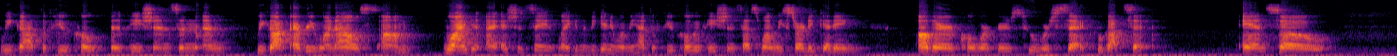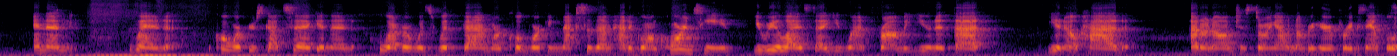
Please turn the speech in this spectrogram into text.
we got the few COVID patients and then we got everyone else. Um, well, I, I should say, like in the beginning, when we had the few COVID patients, that's when we started getting other coworkers who were sick, who got sick. And so, and then when coworkers got sick, and then whoever was with them or co- working next to them had to go on quarantine, you realize that you went from a unit that, you know, had I don't know, I'm just throwing out a number here. For example,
